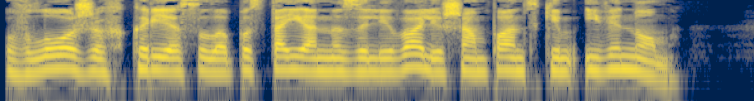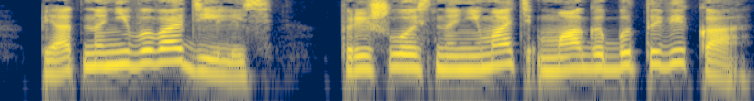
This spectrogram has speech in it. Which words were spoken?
В ложах кресла постоянно заливали шампанским и вином. Пятна не выводились, пришлось нанимать мага-бытовика.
